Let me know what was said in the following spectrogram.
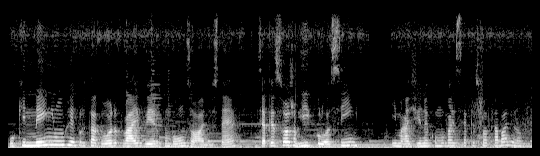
o que nenhum recrutador vai ver com bons olhos, né? Se a pessoa já currículo assim, imagina como vai ser a pessoa trabalhando.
